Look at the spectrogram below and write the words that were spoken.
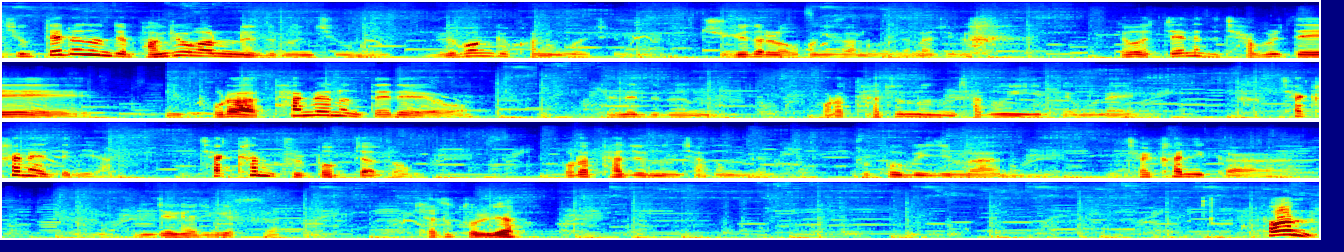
지금 때렸는데 반격하는 애들은 지금 왜 반격하는 거야 지금? 죽여달라고 반격하는 거잖아 지금. 이거 쟤네들 잡을 때 이 보라 타면은 때려요. 쟤네들은 보라 타주는 자동이기 때문에 착한 애들이야 착한 불법 자동 보라 타주는 자동들 불법이지만 착하니까 인정해주겠어. 계속 돌려. 턴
